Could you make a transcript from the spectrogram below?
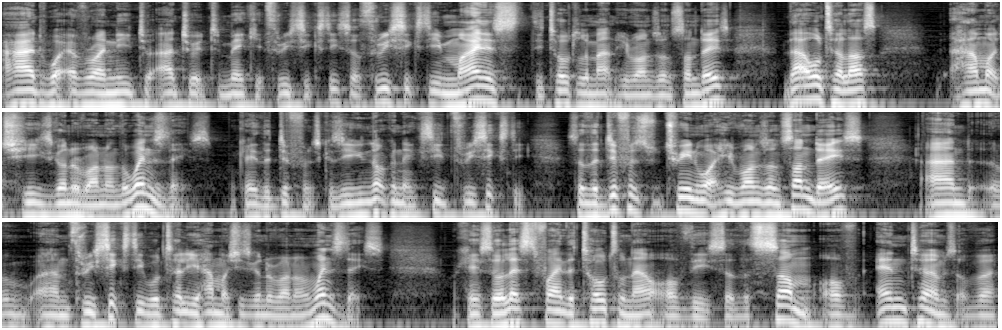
add whatever I need to add to it to make it 360 so 360 minus the total amount he runs on Sundays that will tell us how much he's going to run on the Wednesdays okay? The difference because he's not going to exceed 360 so the difference between what he runs on Sundays and um, 360 will tell you how much he's going to run on Wednesdays okay? So let's find the total now of these. So the sum of n terms of a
